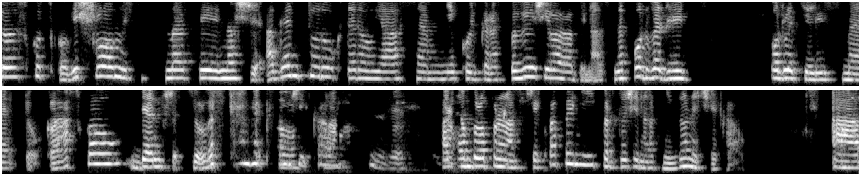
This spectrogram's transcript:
To Skotsko vyšlo, my jsme si naši agenturu, kterou já jsem několikrát pověřila, aby nás nepodvedli. Odletěli jsme do Glasgow, den před Silvestrem, jak jsem říkala. A tam bylo pro nás překvapení, protože nás nikdo nečekal. A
